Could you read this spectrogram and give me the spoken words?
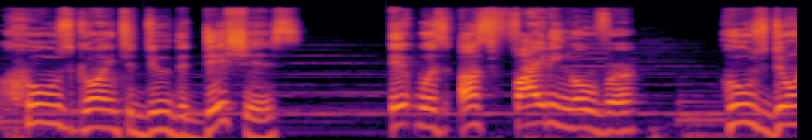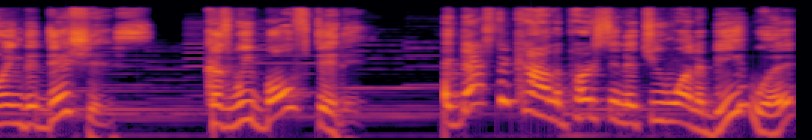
who's going to do the dishes. It was us fighting over who's doing the dishes because we both did it. Like that's the kind of person that you want to be with.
